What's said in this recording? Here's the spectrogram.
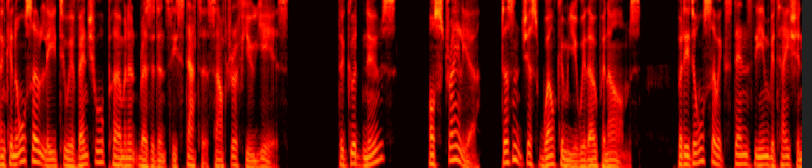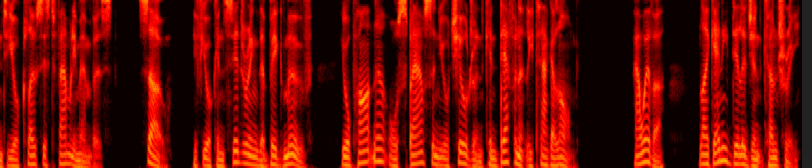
and can also lead to eventual permanent residency status after a few years. The good news? Australia doesn't just welcome you with open arms, but it also extends the invitation to your closest family members. So, if you're considering the big move, your partner or spouse and your children can definitely tag along. However, like any diligent country,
